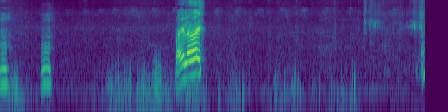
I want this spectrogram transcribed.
อืมอืมไปเลย อื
